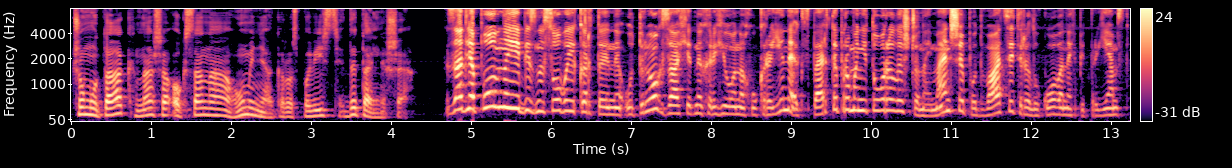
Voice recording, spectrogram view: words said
Чому так? Наша Оксана Гуменяк розповість детальніше. Задля повної бізнесової картини у трьох західних регіонах України експерти промоніторили щонайменше по 20 релокованих підприємств.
